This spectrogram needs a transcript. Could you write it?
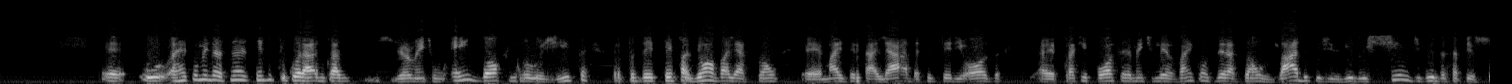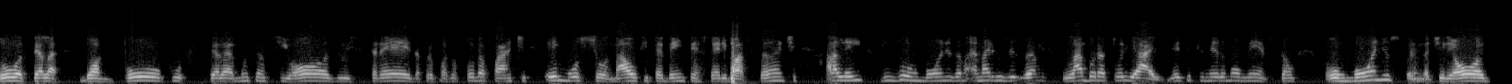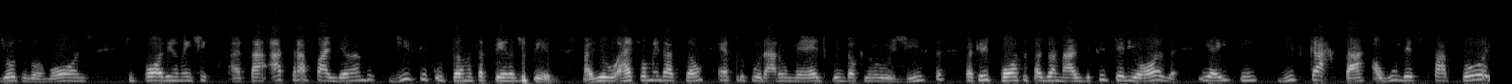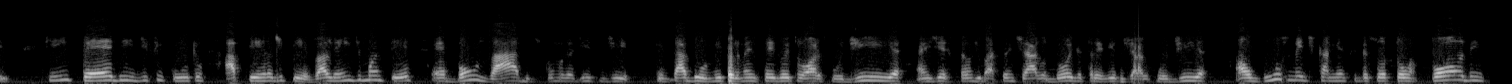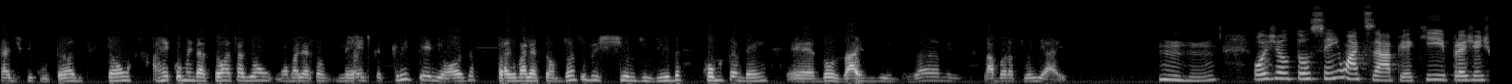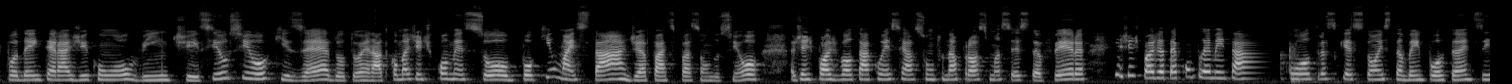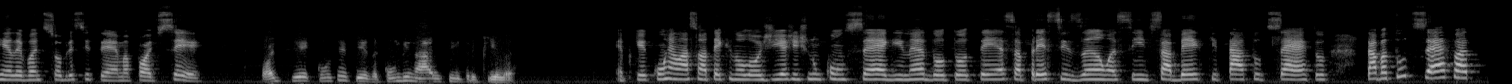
É, o, a recomendação é sempre procurar, no caso, geralmente um endocrinologista, para poder ter, fazer uma avaliação é, mais detalhada, criteriosa, é, para que possa realmente levar em consideração os hábitos de vida, o estilo de vida dessa pessoa, se ela dorme pouco, se ela é muito ansiosa, o estresse, a preocupação, toda a parte emocional que também interfere bastante, além dos hormônios, a maioria dos exames laboratoriais, nesse primeiro momento. Então, hormônios, por exemplo, da tireoide, outros hormônios, que podem realmente estar ah, tá atrapalhando, dificultando essa perda de peso. Mas a recomendação é procurar um médico endocrinologista para que ele possa fazer uma análise criteriosa e aí sim descartar algum desses fatores que impedem e dificultam a perda de peso, além de manter é, bons hábitos, como eu já disse, de tentar dormir pelo menos 6, 8 horas por dia, a ingestão de bastante água, 2 a 3 litros de água por dia. Alguns medicamentos que a pessoa toma podem estar dificultando. Então, a recomendação é fazer uma avaliação médica criteriosa para avaliação tanto do estilo de vida, como também é, dosagens de exames laboratoriais. Uhum. Hoje eu estou sem o WhatsApp aqui para a gente poder interagir com o ouvinte. Se o senhor quiser, doutor Renato, como a gente começou um pouquinho mais tarde a participação do senhor, a gente pode voltar com esse assunto na próxima sexta-feira e a gente pode até complementar com outras questões também importantes e relevantes sobre esse tema. Pode ser? Pode ser, com certeza. Combinado, sim, Priscila. É porque com relação à tecnologia a gente não consegue, né, doutor, ter essa precisão assim de saber que tá tudo certo. Tava tudo certo até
